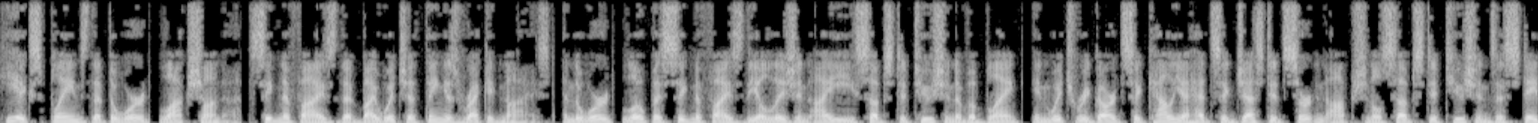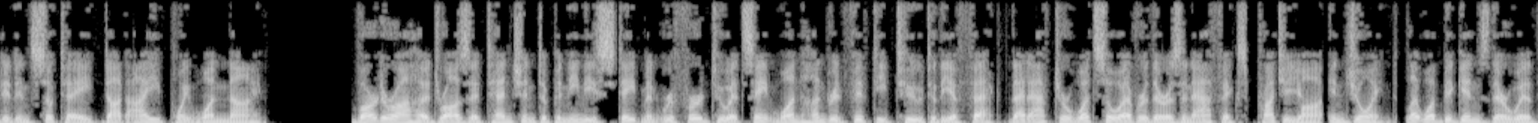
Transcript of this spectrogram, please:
He explains that the word, lakshana, signifies that by which a thing is recognized, and the word, lopa signifies the elision i.e. substitution of a blank, in which regard Sakalya had suggested certain optional substitutions as stated in Sukta 8.ie.19. Varadaraja draws attention to Panini's statement referred to at Saint 152 to the effect that after whatsoever there is an affix enjoined, let what begins therewith,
